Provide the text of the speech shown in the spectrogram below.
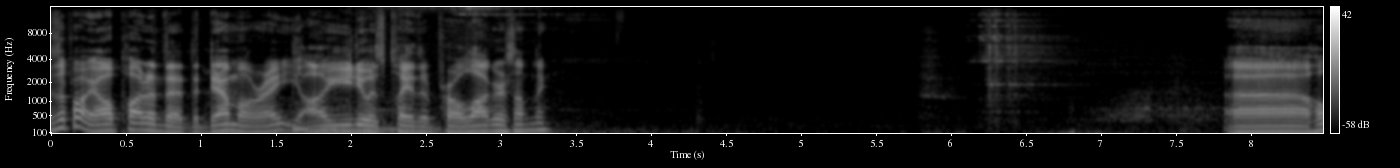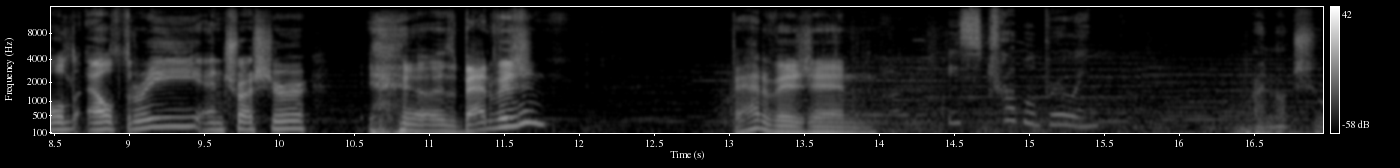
This is probably all part of the, the demo, right? All you do is play the prologue or something. Uh, hold L3 and trust your is bad vision. Bad vision. Is trouble brewing? I'm not sure.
